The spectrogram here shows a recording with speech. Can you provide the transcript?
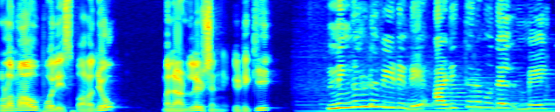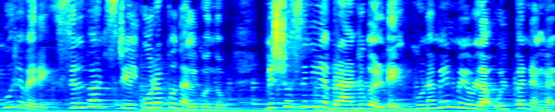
കുളമാവ് പോലീസ് പറഞ്ഞു. മലയാളം ഇടുക്കി. നിങ്ങളുടെ വീടിന്റെ അടിത്തറ മുതൽ മേൽക്കൂര വരെ സിൽവാൻ സ്റ്റീൽ ഉറപ്പു നൽകുന്നു. വിശ്വസനീയ ബ്രാൻഡുകളുടെ ഗുണമേന്മയുള്ള ഉൽപ്പന്നങ്ങൾ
